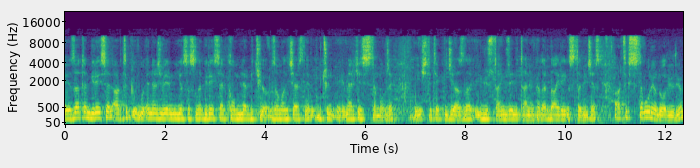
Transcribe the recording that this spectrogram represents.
E, Zaten bireysel artık bu enerji verimli yasasında bireysel kombiler bitiyor. Zaman içerisinde bütün e, merkez sistem olacak. İşte tek bir cihazla 100 tane 150 taneye kadar daireyi ısıtabileceğiz. Artık sistem oraya doğru yürüyor.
